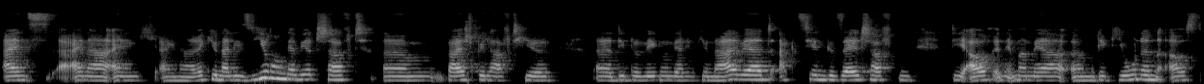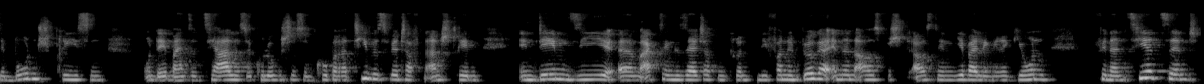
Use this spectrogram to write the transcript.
eins einer, eigentlich einer Regionalisierung der Wirtschaft, ähm, beispielhaft hier äh, die Bewegung der Regionalwert-Aktiengesellschaften, die auch in immer mehr ähm, Regionen aus dem Boden sprießen und eben ein soziales, ökologisches und kooperatives Wirtschaften anstreben, indem sie ähm, Aktiengesellschaften gründen, die von den BürgerInnen aus, aus den jeweiligen Regionen finanziert sind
